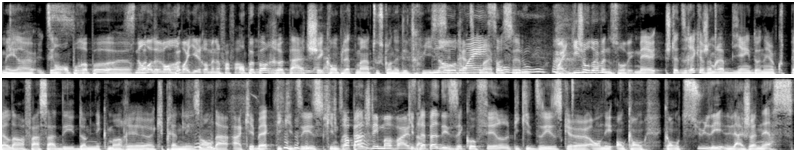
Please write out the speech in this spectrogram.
Mais, euh, tu sais, on, on pourra pas... euh, Sinon, on va devoir peut- envoyer Romano Fafard. On peut pas repatcher là là. complètement tout ce qu'on a détruit. Guy C'est Jodoin, pratiquement impossible. sauve-nous. Ouais, Guy Jourdain va nous sauver. Mais je te dirais que j'aimerais bien donner un coup de pelle d'en face à des Dominique Moret euh, qui prennent les ondes à, à Québec puis qui disent qui nous appellent des mauvaises qui nous appellent des écophiles puis qui disent que on est on qu'on qu'on tue les, la jeunesse,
